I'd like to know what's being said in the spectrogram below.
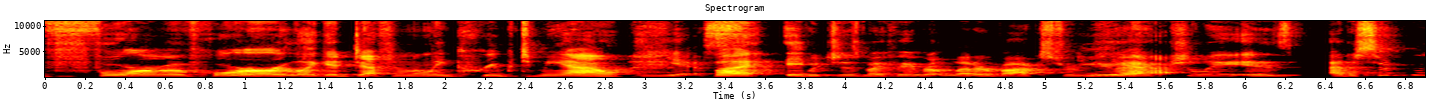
form of horror like it definitely creeped me out yes, but it which is my favorite letterboxd review. Yeah. Actually, is at a certain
